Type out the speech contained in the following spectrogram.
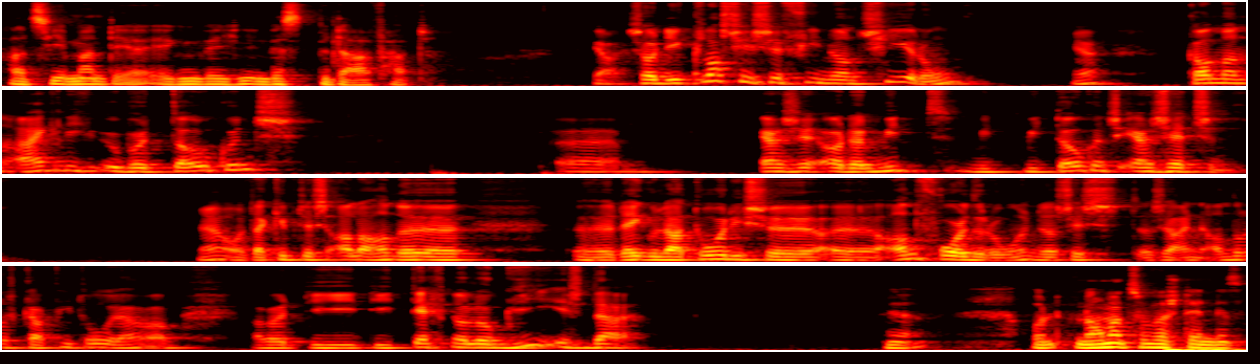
als jemand, der irgendwelchen Investbedarf hat. Ja, so die klassische Finanzierung ja, kann man eigentlich über Tokens äh, oder mit, mit, mit Tokens ersetzen. Ja, und da gibt es allerhand äh, regulatorische äh, Anforderungen, das ist, das ist ein anderes Kapitel, ja, aber die, die Technologie ist da. Ja, und nochmal zum Verständnis.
